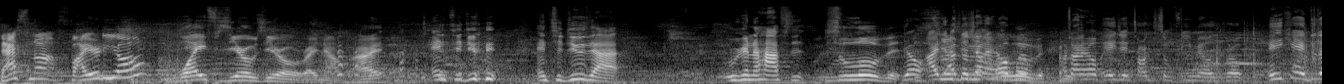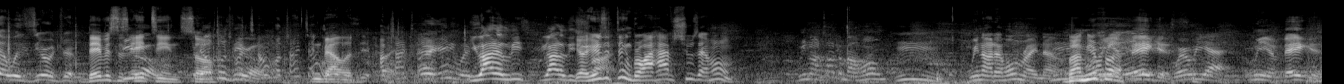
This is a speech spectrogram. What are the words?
That's not fire to y'all? Wife zero zero right now, all right? And to do and to do that, we're gonna have to just a little bit. Yo, I, I'm Just just trying to help him. bit. I'm trying to help AJ talk to some females, bro. And he can't do that with zero drip. Davis is Zero. 18, so Double zero. I'm trying to invalid. I'm trying to. Alright, anyway. You gotta at least you gotta at least. Yo, here's the thing, bro. I have shoes at home. We not talking about home. Mm. We not at home right now. But I'm here for. Vegas. Where are we at? We in Vegas.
